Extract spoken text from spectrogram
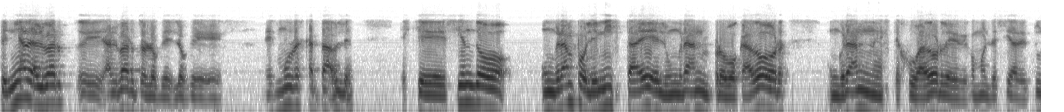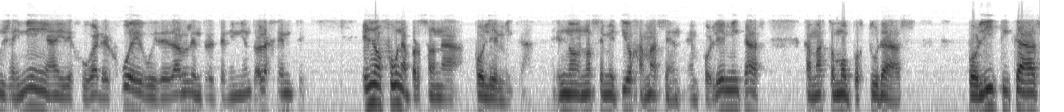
tenía de Alberto, eh, Alberto lo que, lo que es muy rescatable es que siendo un gran polemista él, un gran provocador, un gran este, jugador de, como él decía, de tuya y mía y de jugar el juego y de darle entretenimiento a la gente, él no fue una persona polémica, él no, no se metió jamás en, polémicas, jamás tomó posturas políticas,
